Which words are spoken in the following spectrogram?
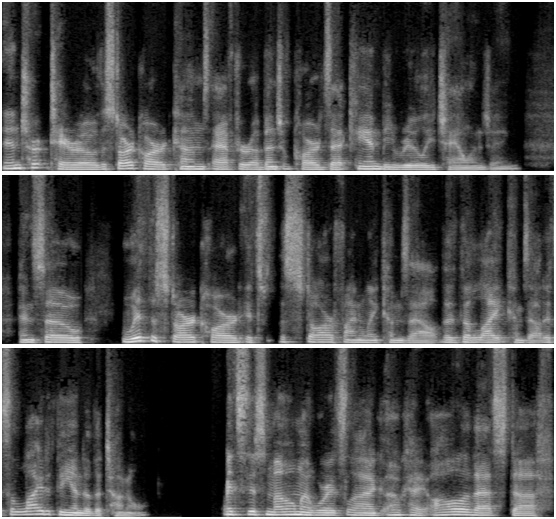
In tarot, the star card comes after a bunch of cards that can be really challenging. And so with the star card, it's the star finally comes out, the, the light comes out. It's the light at the end of the tunnel. It's this moment where it's like, okay, all of that stuff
